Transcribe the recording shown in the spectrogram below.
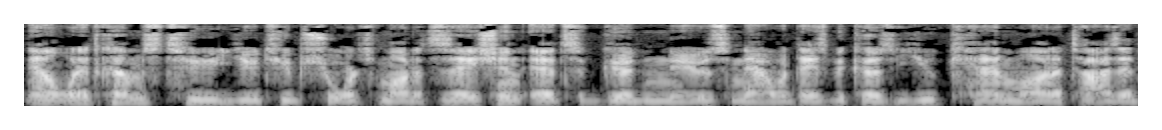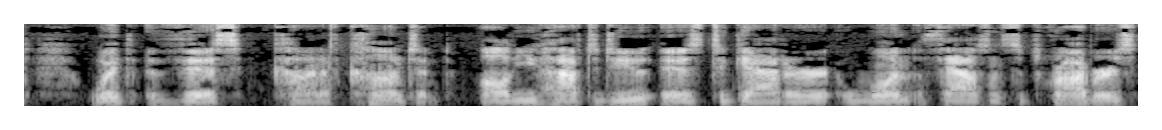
Now, when it comes to YouTube Shorts monetization, it's good news nowadays because you can monetize it with this kind of content. All you have to do is to gather 1,000 subscribers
